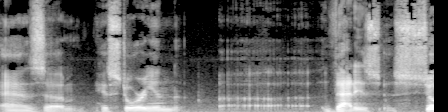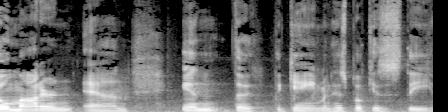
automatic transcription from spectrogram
as um, historian that is so modern and in the the game. And his book is the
